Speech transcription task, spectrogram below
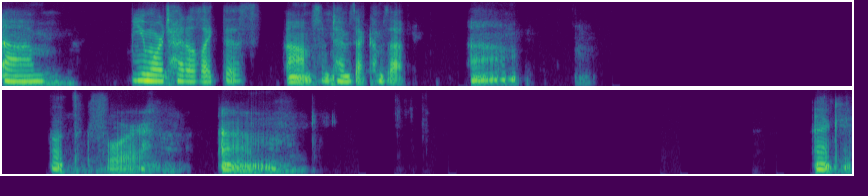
um, view more titles like this. Um, sometimes that comes up. Um, let's look for um, okay.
